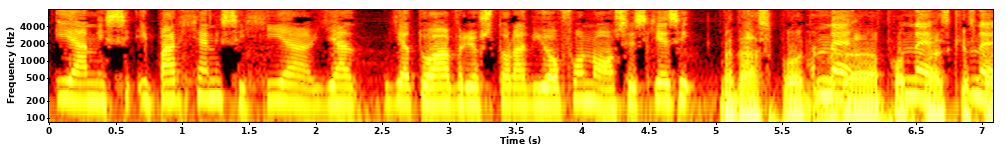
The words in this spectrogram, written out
η ανησυχ- Υπάρχει ανησυχία για, για το αύριο στο ραδιόφωνο σε σχέση. Με τα, spot, με Ναι, τα podcast ναι, και ναι.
